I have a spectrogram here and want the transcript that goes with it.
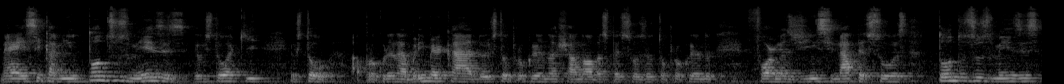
né? Esse caminho todos os meses eu estou aqui, eu estou procurando abrir mercado, eu estou procurando achar novas pessoas, eu estou procurando formas de ensinar pessoas todos os meses,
